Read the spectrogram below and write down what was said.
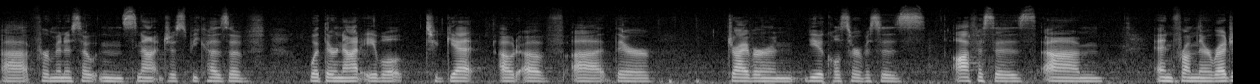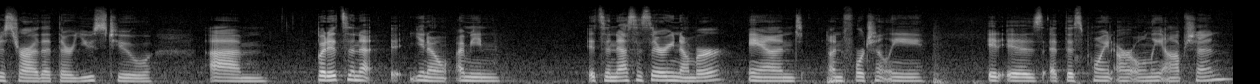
uh, for Minnesotans, not just because of what they're not able to get out of uh, their driver and vehicle services offices um, and from their registrar that they're used to. Um, but it's an, you know, I mean, it's a necessary number, and unfortunately, it is at this point our only option.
